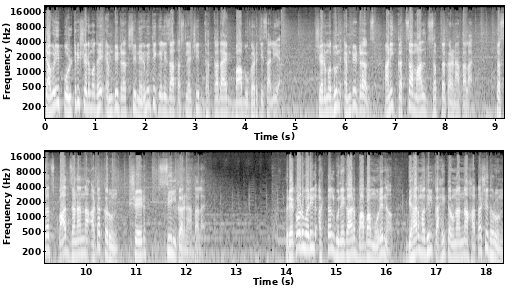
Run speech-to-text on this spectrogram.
त्यावेळी पोल्ट्री शेडमध्ये एम डी ड्रग्जची निर्मिती केली जात असल्याची धक्कादायक बाब उघडकीस आली आहे. शेडमधून एम डी ड्रग्ज आणि कच्चा माल जप्त करण्यात आलाय. तसंच पाच जणांना अटक करून शेड सील करण्यात आलाय. रेकॉर्डवरील अट्टल गुन्हेगार बाबा मोरेनं बिहारमधील काही तरुणांना हाताशी धरून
